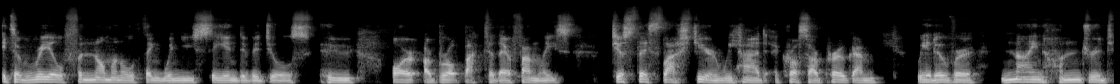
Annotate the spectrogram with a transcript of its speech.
it's a real phenomenal thing when you see individuals who are, are brought back to their families. Just this last year, we had across our program, we had over 900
